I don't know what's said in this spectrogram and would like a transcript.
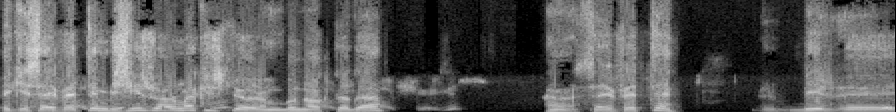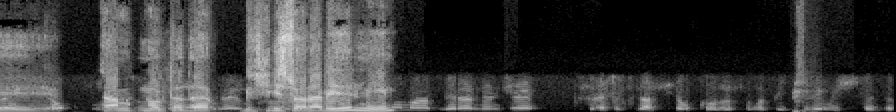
Peki Seyfettin bir şey sormak istiyorum bu noktada. Ha, Seyfettin bir e, evet, tam bu noktada bir şey sorabilir miyim? Ama bir an önce şu enflasyon bitireyim istedim.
